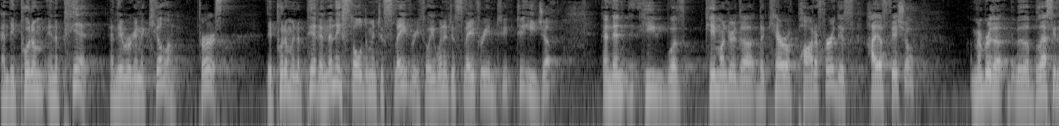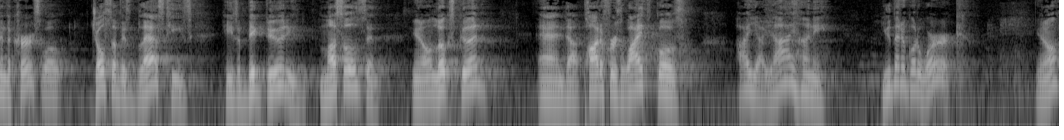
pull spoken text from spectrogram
and they put him in a pit, and they were going to kill him first. They put him in a pit, and then they sold him into slavery. So he went into slavery into to Egypt, and then he was came under the, the care of Potiphar, this high official. Remember the, the blessing and the curse? Well, Joseph is blessed. He's, he's a big dude. He muscles and, you know, looks good. And uh, Potiphar's wife goes, ay, ay, ay, honey, you better go to work. You know,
